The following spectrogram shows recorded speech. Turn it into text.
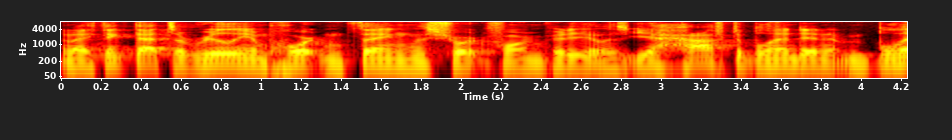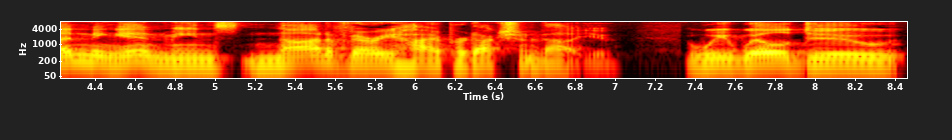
And I think that's a really important thing with short form videos. You have to blend in. And blending in means not a very high production value. We will do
